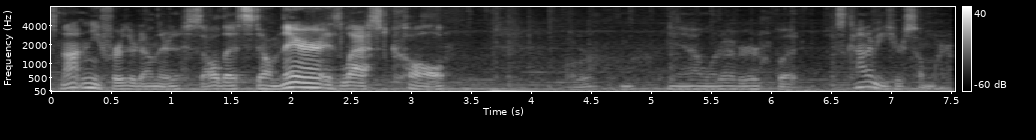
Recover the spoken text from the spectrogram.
It's not any further down there. This is all that's down there is last call, or But it's gotta be here somewhere.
